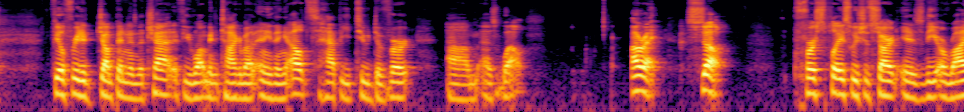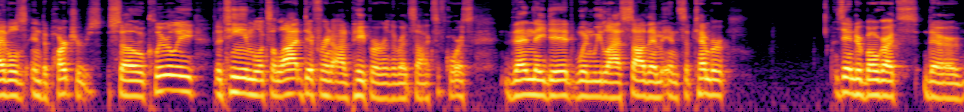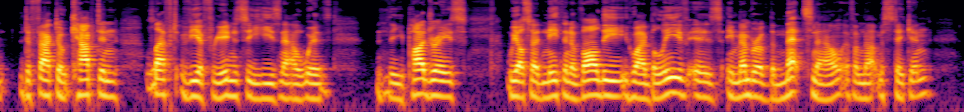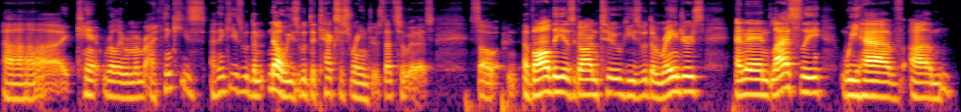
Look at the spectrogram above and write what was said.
feel free to jump in in the chat if you want me to talk about anything else. Happy to divert um, as well. All right, so first place we should start is the arrivals and departures. So clearly, the team looks a lot different on paper, the Red Sox, of course, than they did when we last saw them in September. Xander Bogaerts their de facto captain, left via free agency. He's now with the Padres. We also had Nathan Eovaldi, who I believe is a member of the Mets now, if I'm not mistaken. Uh, I can't really remember. I think he's I think he's with the no, he's with the Texas Rangers. That's who it is. So Eovaldi is gone too. He's with the Rangers. And then lastly, we have um,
